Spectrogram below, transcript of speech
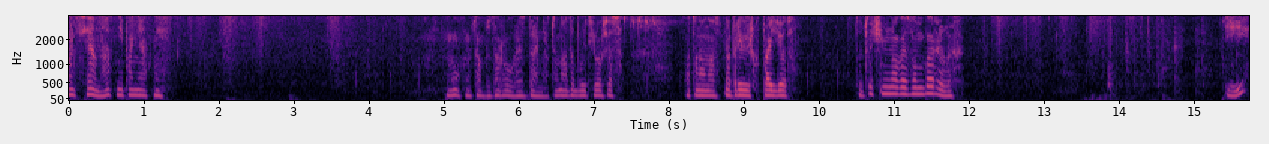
Пансионат непонятный. Ох, ну там здоровое здание. То надо будет его сейчас... Вот оно у нас на прививку пойдет. Тут очень много зомбарылых. И?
